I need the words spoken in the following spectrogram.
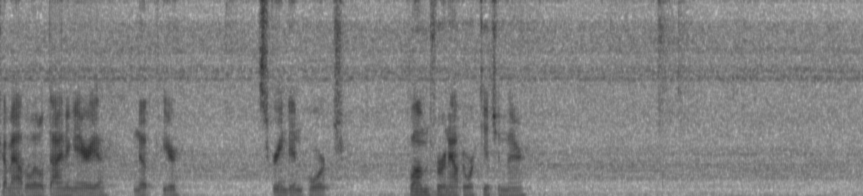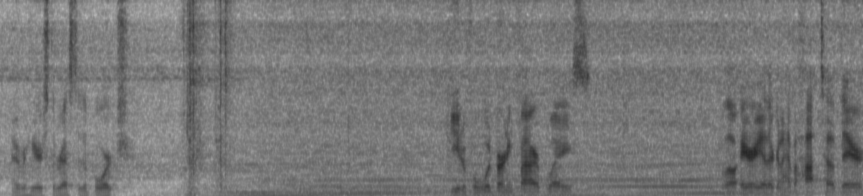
Come out the little dining area, nook here. Screened in porch plumbed for an outdoor kitchen there. Over here's the rest of the porch. Beautiful wood burning fireplace. A little area, they're gonna have a hot tub there.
